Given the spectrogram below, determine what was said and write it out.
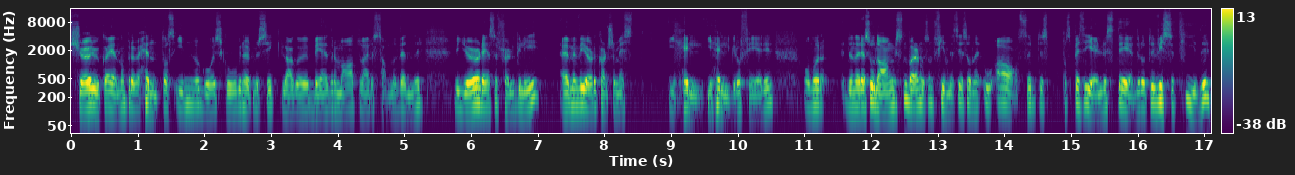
kjør uka igjennom. Prøve å hente oss inn ved å gå i skogen, høre musikk, lage bedre mat, være sammen med venner. Vi gjør det selvfølgelig, eh, men vi gjør det kanskje mest i helger og ferier. Og når denne resonansen bare er noe som finnes i sånne oaser på spesielle steder og til visse tider,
